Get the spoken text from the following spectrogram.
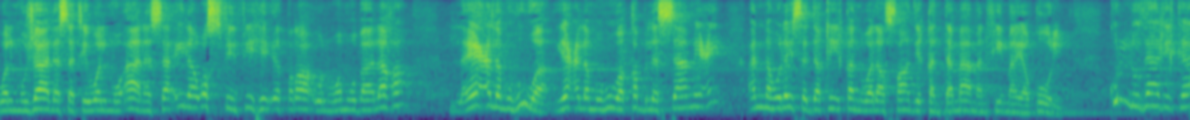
والمجالسة والمؤانسة إلى وصف فيه إطراء ومبالغة لا يعلم هو يعلم هو قبل السامع أنه ليس دقيقا ولا صادقا تماما فيما يقول كل ذلك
